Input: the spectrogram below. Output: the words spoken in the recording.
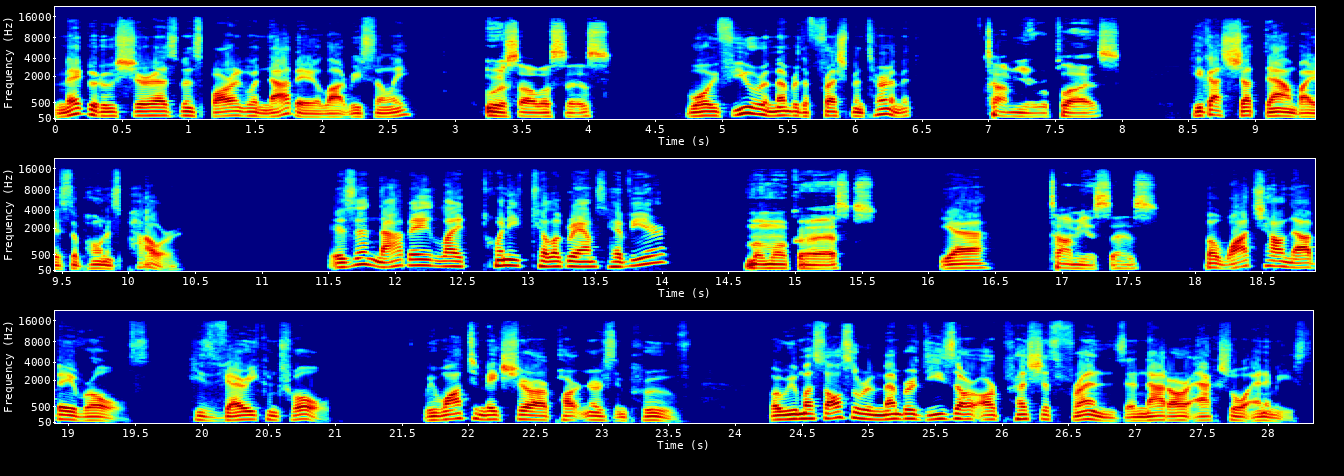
Meguru sure has been sparring with Nabe a lot recently. Urasawa says. Well, if you remember the freshman tournament, Tamiya replies. he got shut down by his opponent's power. Isn't Nabe like 20 kilograms heavier? Momoko asks. Yeah, Tamiya says. but watch how Nabe rolls. He's very controlled. We want to make sure our partners improve, but we must also remember these are our precious friends and not our actual enemies.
